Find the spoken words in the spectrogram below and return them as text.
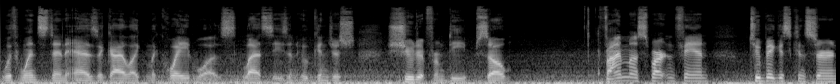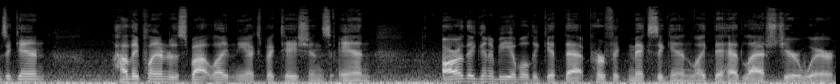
with Winston as a guy like McQuaid was last season, who can just shoot it from deep. So if I'm a Spartan fan, two biggest concerns again how they play under the spotlight and the expectations, and are they going to be able to get that perfect mix again like they had last year where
